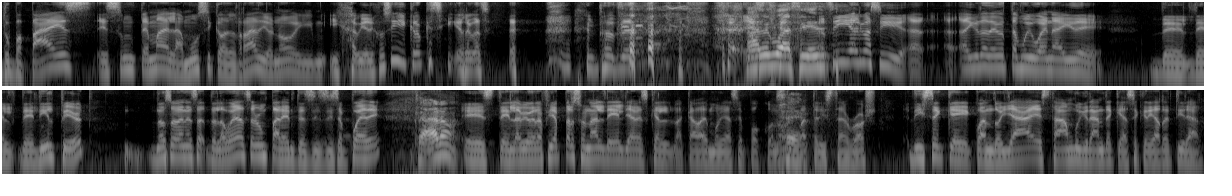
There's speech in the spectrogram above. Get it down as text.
tu papá es, es un tema de la música o del radio, ¿no? Y, y Javier dijo, sí, creo que sí, algo así. Entonces... Algo así. Sí, algo así. Ah, ah, Hay una anécdota muy buena ahí de, de, de- de Neil Peart. No saben esa, te la voy a hacer un paréntesis, si se puede. Claro. Este, la biografía personal de él, ya ves que él acaba de morir hace poco, ¿no? Sí. El baterista de Rush. Dice que cuando ya estaba muy grande, que ya se quería retirar,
